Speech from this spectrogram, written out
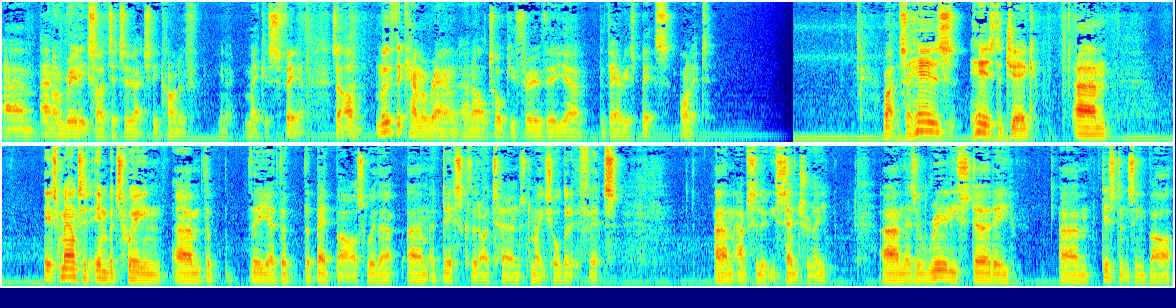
um, and I'm really excited to actually kind of you know make a sphere. So I'll move the camera around and I'll talk you through the um, the various bits on it. Right, so here's here's the jig. Um, it's mounted in between um, the the, uh, the the bed bars with a um, a disc that I turned to make sure that it fits absolutely centrally. There's a really sturdy distancing bar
